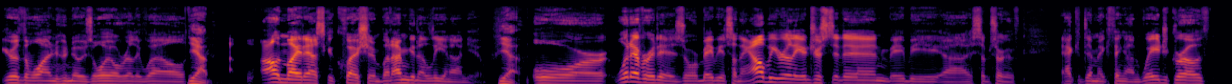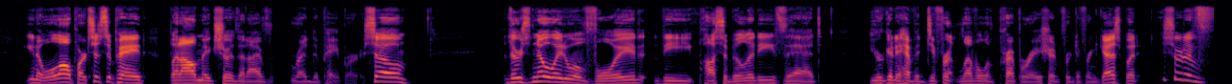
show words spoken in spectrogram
you're the one who knows oil really well Yeah. i might ask a question but i'm going to lean on you Yeah. or whatever it is, or maybe it's something I'll be really interested in, maybe uh, some sort of academic thing on wage growth. You know, we'll all participate, but I'll make sure that I've read the paper. So there's no way to avoid the possibility that you're going to have a different level of preparation for different guests, but you sort of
